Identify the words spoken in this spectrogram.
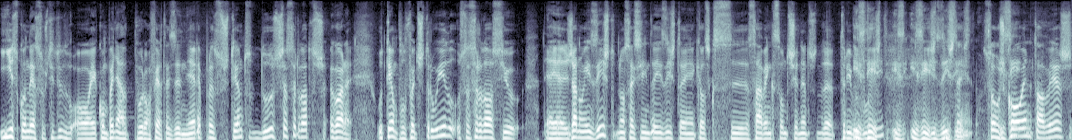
E isso, quando é substituído ou é acompanhado por ofertas de dinheiro, é para sustento dos sacerdotes. Agora, o templo foi destruído, o sacerdócio é, já não existe, não sei se ainda existem aqueles que se sabem que são descendentes da tribo existe, de Existe, existem. Existe. São os existe. Cohen, talvez.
